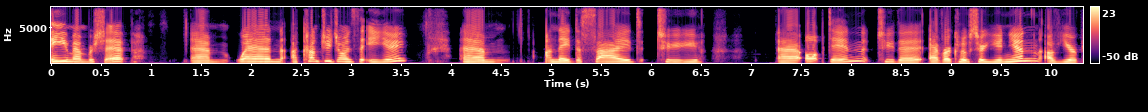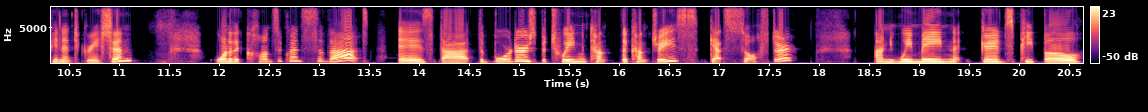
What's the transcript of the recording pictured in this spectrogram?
EU membership. Um, when a country joins the EU um, and they decide to uh, opt in to the ever closer union of European integration, one of the consequences of that is that the borders between the countries get softer, and we mean goods, people,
